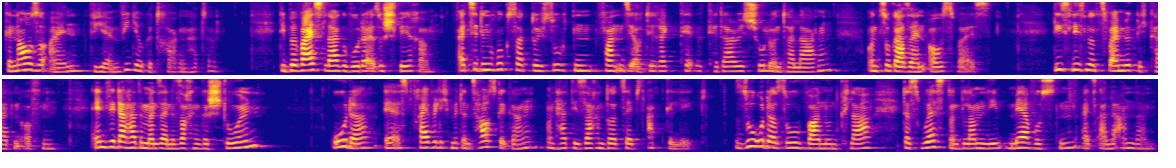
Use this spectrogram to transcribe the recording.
Genauso einen, wie er im Video getragen hatte. Die Beweislage wurde also schwerer. Als sie den Rucksack durchsuchten, fanden sie auch direkt Kedaris Schulunterlagen und sogar seinen Ausweis. Dies ließ nur zwei Möglichkeiten offen. Entweder hatte man seine Sachen gestohlen oder er ist freiwillig mit ins Haus gegangen und hat die Sachen dort selbst abgelegt. So oder so war nun klar, dass West und Lumley mehr wussten als alle anderen.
